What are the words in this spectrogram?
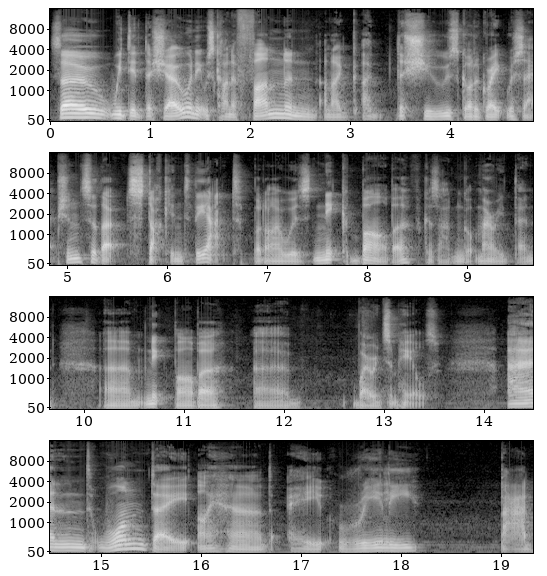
So we did the show, and it was kind of fun, and, and I, I the shoes got a great reception, so that stuck into the act. But I was Nick Barber because I hadn't got married then. Um, Nick Barber uh, wearing some heels, and one day I had a really bad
